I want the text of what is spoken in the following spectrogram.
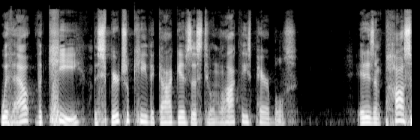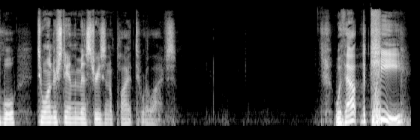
Without the key, the spiritual key that God gives us to unlock these parables, it is impossible to understand the mysteries and apply it to our lives. Without the key,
